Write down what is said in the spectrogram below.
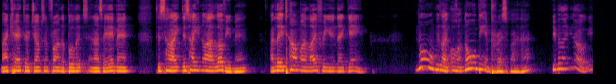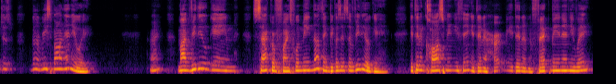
My character jumps in front of the bullets and I say, hey man, this is how, this is how you know I love you, man. I laid down my life for you in that game. No one will be like, oh, no one will be impressed by that. You'd be like, yo, you just gonna respawn anyway. Right? My video game sacrifice would mean nothing because it's a video game. It didn't cost me anything. It didn't hurt me. It didn't affect me in any way.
